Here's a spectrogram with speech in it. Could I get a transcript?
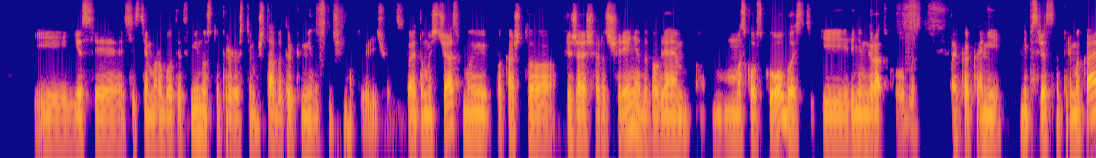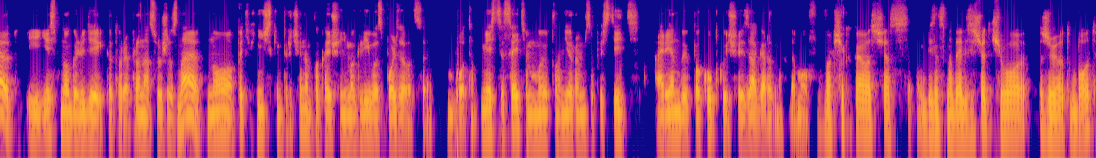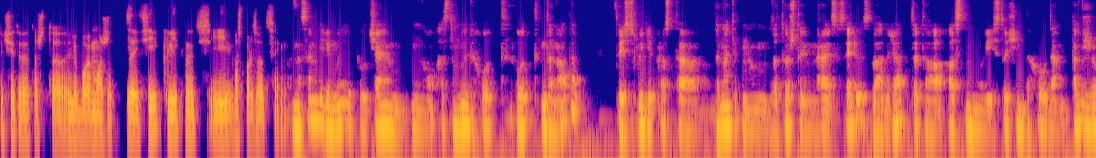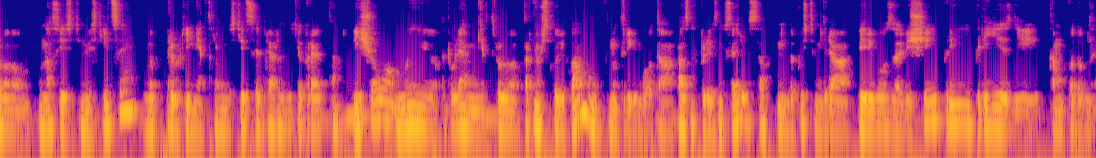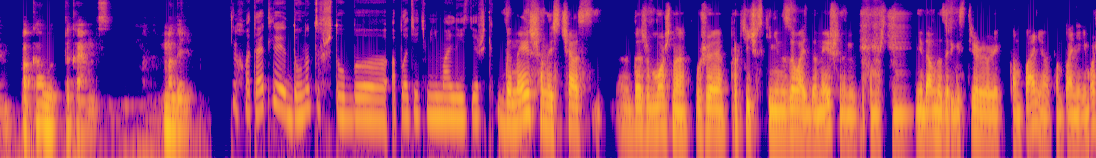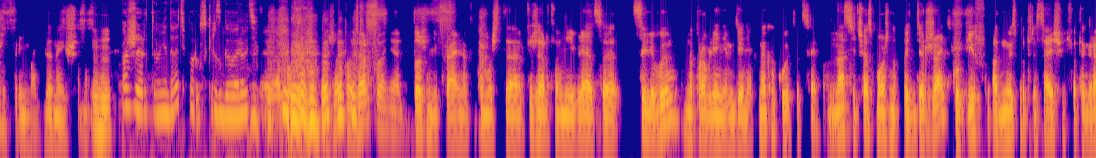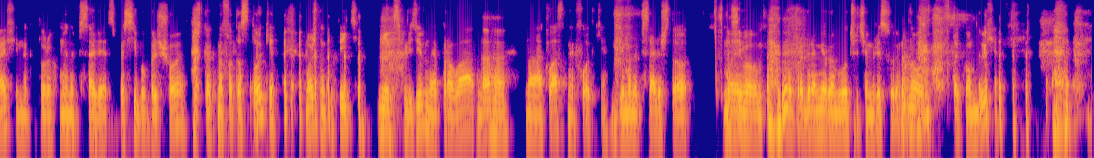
и если система работает в минус, то при росте масштаба только минус начинает увеличиваться. Поэтому сейчас мы пока что ближайшее расширение добавляем Московскую область и Ленинградскую область, так как они непосредственно примыкают, и есть много людей, которые про нас уже знают, но по техническим причинам пока еще не могли воспользоваться ботом. Вместе с этим мы планируем запустить аренду и покупку еще и загородных домов. Вообще, какая у вас сейчас бизнес-модель, за счет чего живет бот, учитывая то, что любой может зайти, кликнуть и воспользоваться им? На самом деле мы получаем ну, основной доход от донатов, то есть люди просто донатят нам за то, что им нравится сервис, благодарят. Это основной источник дохода. Также у нас есть инвестиции. Мы привлекли некоторые инвестиции для развития проекта. Еще мы добавляем некоторую партнерскую рекламу внутри бота разных полезных сервисов, допустим, для перевоза вещей при переезде и тому подобное. Пока вот такая у нас модель. Хватает ли донатов, чтобы оплатить минимальные издержки? Донейшены сейчас даже можно уже практически не называть донейшенами, потому что недавно зарегистрировали компанию, а компания не может принимать донейшены. Угу. Пожертвования, давайте по-русски разговаривать. Э, пожертвования тоже неправильно, потому что пожертвования являются целевым направлением денег на какую-то цель. Нас сейчас можно поддержать, купив одну из потрясающих фотографий, на которых мы написали «Спасибо большое». Как на фотостоке можно купить неэксклюзивные права на, на классные фотки, где мы написали, что Спасибо мы, вам. Мы программируем лучше, чем рисуем. Ну, вот в таком духе.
